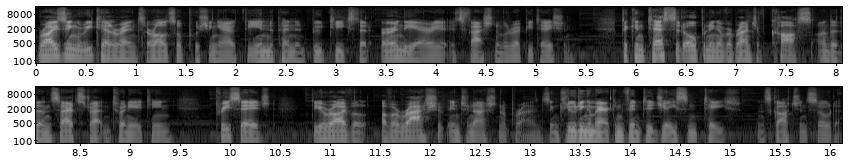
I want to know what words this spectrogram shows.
Rising retail rents are also pushing out the independent boutiques that earn the area its fashionable reputation. The contested opening of a branch of COS on the Dansaertstraat in 2018 presaged the arrival of a rash of international brands, including American Vintage, Ace and Tate, and Scotch and Soda.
